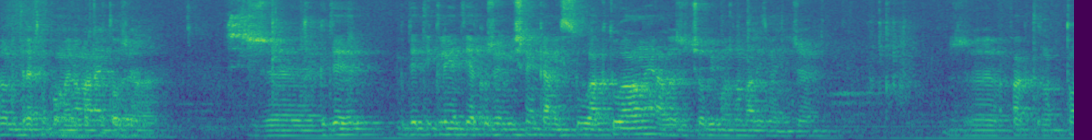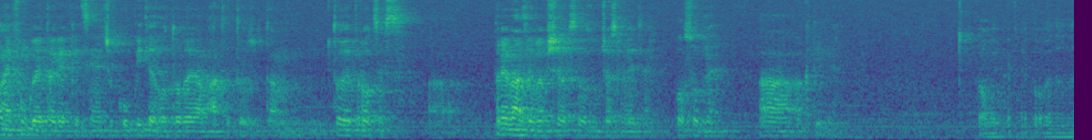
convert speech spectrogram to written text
veľmi trefne pomenované to, že, že kde, kde tí klienti akože myšlienkami sú aktuálne, ale že čo by možno mali zmeniť, že, že fakt to, to nefunguje tak, keď si niečo kúpite hotové a máte to, že tam to je proces. Pre vás je lepšie, ak sa zúčastňujete osobne a aktívne. Veľmi pekne povedané.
